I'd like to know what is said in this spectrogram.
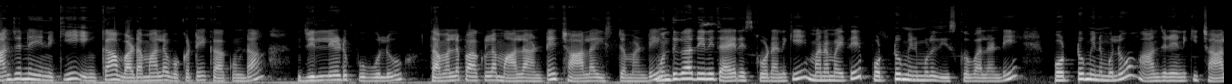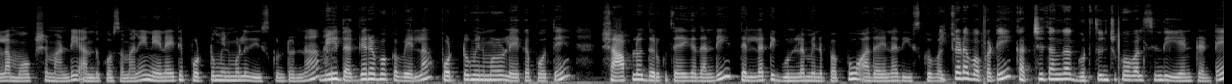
ఆంజనేయునికి ఇంకా వడమాల ఒకటే కాకుండా జిల్లేడు పువ్వులు తమలపాకుల మాల అంటే చాలా ఇష్టం అండి ముందుగా దీన్ని తయారేసుకోవడానికి మనమైతే పొట్టు మినుములు తీసుకోవాలండి. పొట్టు మినుములు ఆంజనేయునికి చాలా మోక్షం అండి అందుకోసమని నేనైతే పొట్టు మినుములు తీసుకుంటున్నా. మీ దగ్గర ఒకవేళ పొట్టు మినుములు లేకపోతే షాప్లో దొరుకుతాయి కదండి. తెల్లటి గుండ్ల మినపప్పు అదైనా తీసుకోవచ్చు. ఇక్కడ ఒకటి ఖచ్చితంగా గుర్తుంచుకోవాల్సింది ఏంటంటే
